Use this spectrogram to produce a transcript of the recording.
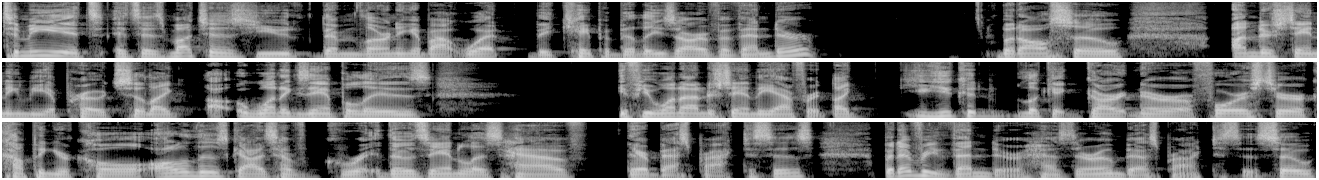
to me, it's it's as much as you them learning about what the capabilities are of a vendor, but also understanding the approach. So, like uh, one example is if you want to understand the effort, like you could look at Gartner or Forrester or KuppingerCole. All of those guys have great; those analysts have their best practices, but every vendor has their own best practices. So,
